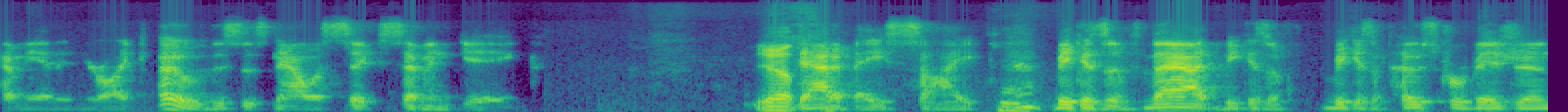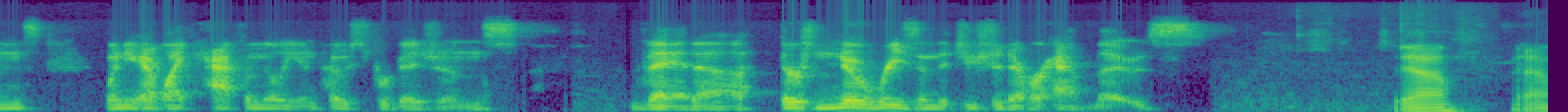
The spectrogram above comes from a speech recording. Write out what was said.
come in and you're like oh this is now a six seven gig Yep. database site Yeah. because of that because of because of post revisions when you have like half a million post revisions that uh there's no reason that you should ever have those Yeah. Yeah.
